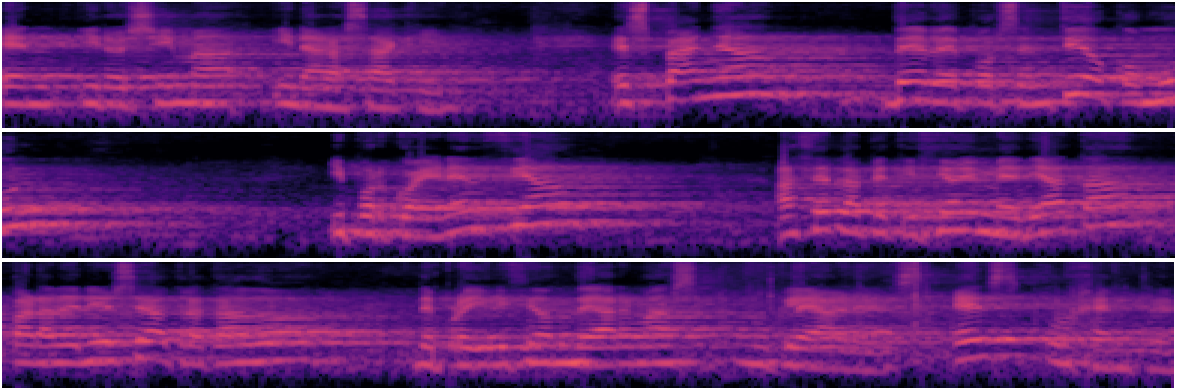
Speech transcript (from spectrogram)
en Hiroshima y Nagasaki. España debe, por sentido común y por coherencia, hacer la petición inmediata para adherirse al Tratado de Prohibición de Armas Nucleares. Es urgente.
